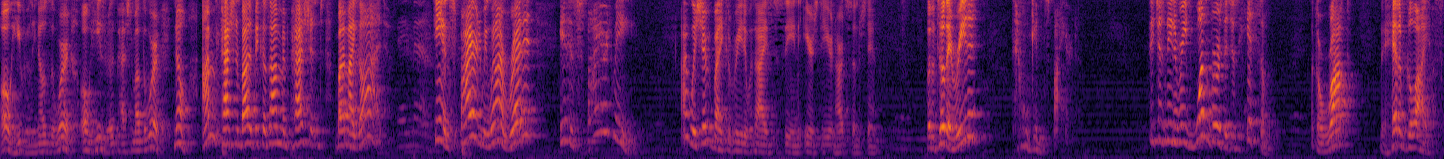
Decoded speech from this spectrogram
oh, he really knows the word. Oh, he's really passionate about the word. No, I'm passionate about it because I'm impassioned by my God. Amen. He inspired me. When I read it, it inspired me. I wish everybody could read it with eyes to see and ears to hear and hearts to understand. But until they read it, they won't get inspired. They just need to read one verse that just hits them like a rock, the head of Goliath.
